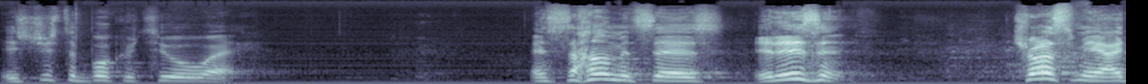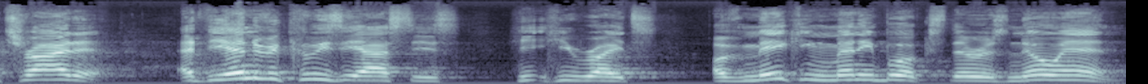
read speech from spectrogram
is just a book or two away. And Solomon says, It isn't. Trust me, I tried it. At the end of Ecclesiastes, he, he writes, Of making many books, there is no end,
